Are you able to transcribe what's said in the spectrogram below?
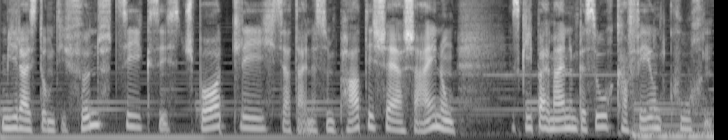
Mira ist um die 50, sie ist sportlich, sie hat eine sympathische Erscheinung. Es gibt bei meinem Besuch Kaffee und Kuchen.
